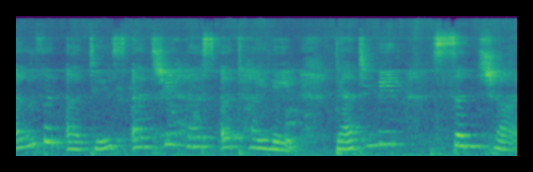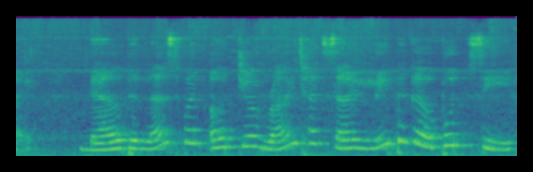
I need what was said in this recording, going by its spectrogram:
elephant artist and she has a Thai name. That means sunshine. Now the last one on your right hand side, little girl Bunsi.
